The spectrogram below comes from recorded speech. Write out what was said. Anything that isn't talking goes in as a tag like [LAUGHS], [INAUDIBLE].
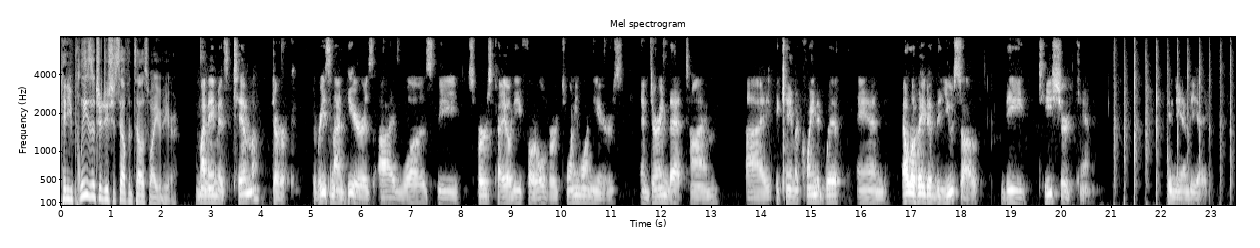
Can you please introduce yourself and tell us why you're here? My name is Tim Derk. The reason I'm here is I was the Spurs Coyote for over 21 years. And during that time, I became acquainted with and elevated the use of the t shirt cannon in the NBA.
